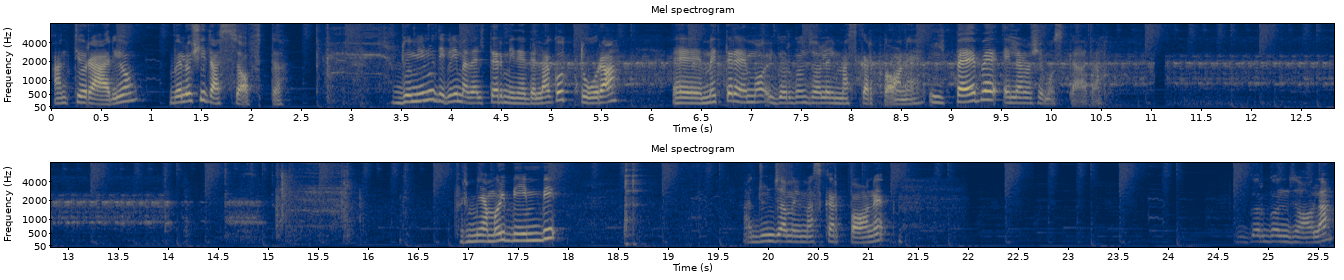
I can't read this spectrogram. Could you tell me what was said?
Antiorario. Velocità soft. Due minuti prima del termine della cottura eh, metteremo il gorgonzola e il mascarpone il pepe e la noce moscata fermiamo il bimbi. Aggiungiamo il mascarpone. Il gorgonzola.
